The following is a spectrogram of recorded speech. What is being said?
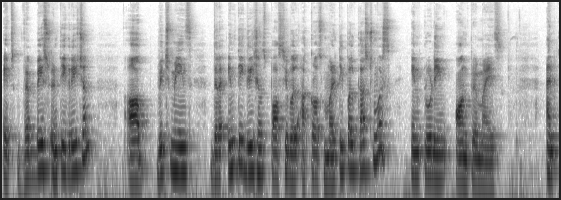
It's web-based integration uh, which means there are integrations possible across multiple customers including on-premise and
